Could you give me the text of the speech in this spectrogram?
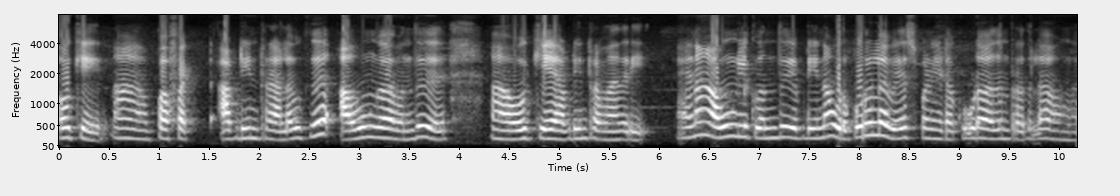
ஓகே நான் பர்ஃபெக்ட் அப்படின்ற அளவுக்கு அவங்க வந்து ஓகே அப்படின்ற மாதிரி. ஏன்னா அவங்களுக்கு வந்து எப்படின்னா ஒரு பொருளை வேஸ்ட் பண்ணிடக்கூடாதுன்றதில் அவங்க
